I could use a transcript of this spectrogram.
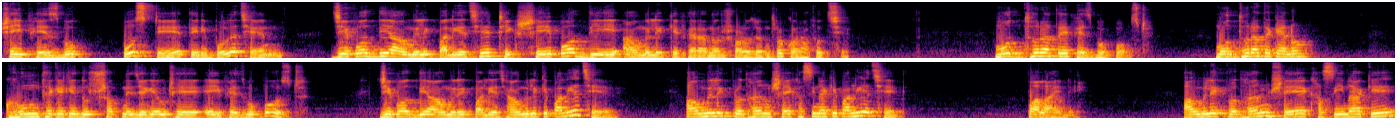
সেই ফেসবুক পোস্টে তিনি বলেছেন, যে পদ দিয়ে আওয়ামী লীগ পালিয়েছে, ঠিক সে পদ দিয়েই আওয়ামী লীগকে ফেরানোর ষড়যন্ত্র করা হচ্ছে। মধ্যরাতে ফেসবুক পোস্ট মধ্যরাতে কেন? ঘুম থেকে কি দুঃস্বপ্নে জেগে উঠে এই ফেসবুক পোস্ট যে পদ দিয়ে আওয়ামী লীগ পালিয়েছে, আওয়ামী লীগ কি পালিয়েছে? আওয়ামী লীগ প্রধান শেখ হাসিনাকে পালিয়েছে? পালায়নি। আওয়ামী লীগ প্রধান শেখ হাসিনাকে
